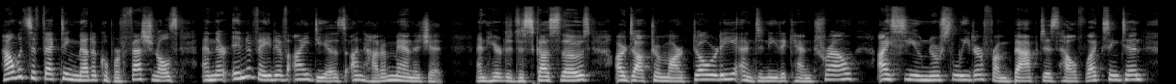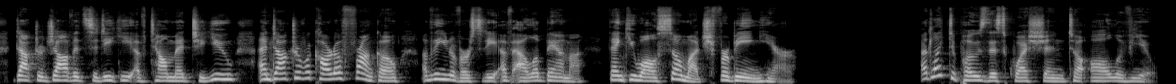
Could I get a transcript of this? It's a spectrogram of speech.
how it's affecting medical professionals, and their innovative ideas on how to manage it. And here to discuss those are Dr. Mark Doherty and Danita Cantrell, ICU nurse leader from Baptist Health Lexington, Dr. Javed Siddiqui of Telemed2U, and Dr. Ricardo Franco of the University of Alabama. Thank you all so much for being here. I'd like to pose this question to all of you.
